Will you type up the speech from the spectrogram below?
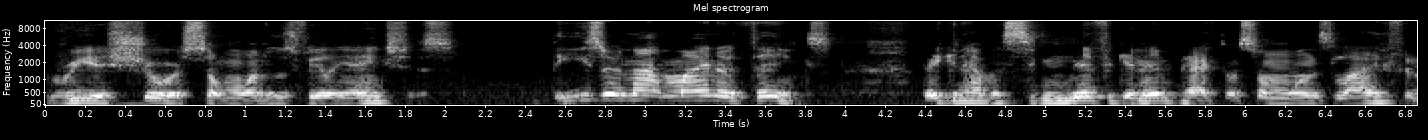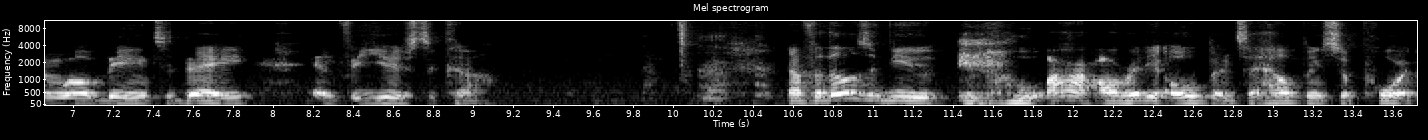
reassure someone who's feeling anxious. These are not minor things. They can have a significant impact on someone's life and well being today and for years to come. Now, for those of you who are already open to helping support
